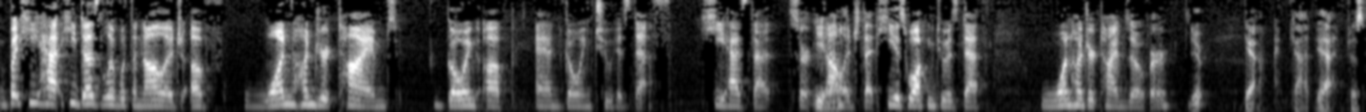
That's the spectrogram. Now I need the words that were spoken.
but he ha- he does live with the knowledge of 100 times going up and going to his death. He has that certain Yeah. knowledge that he is walking to his death 100 times over. Yep. Yeah. God, yeah. Just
